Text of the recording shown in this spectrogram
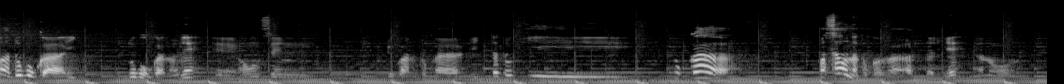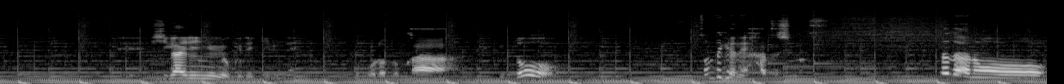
まあどこかどこかのね、えー、温泉旅館とか行った時とか、まあ、サウナとかがあったりねあの、えー、日帰り入浴できるねところとか行くとその時はね外します。ただあの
